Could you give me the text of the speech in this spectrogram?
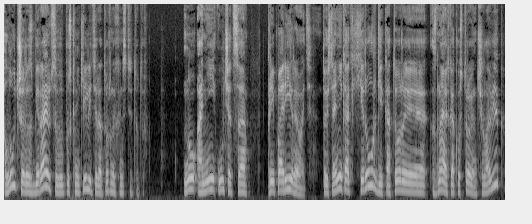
лучше разбираются выпускники литературных институтов. Ну, они учатся препарировать. То есть они как хирурги, которые знают, как устроен человек,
